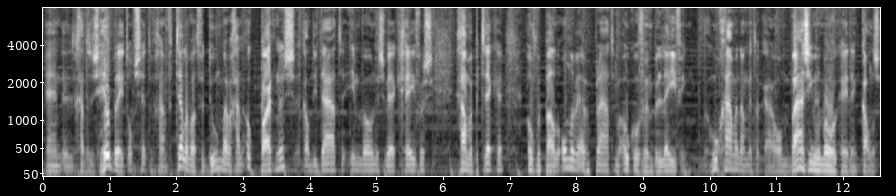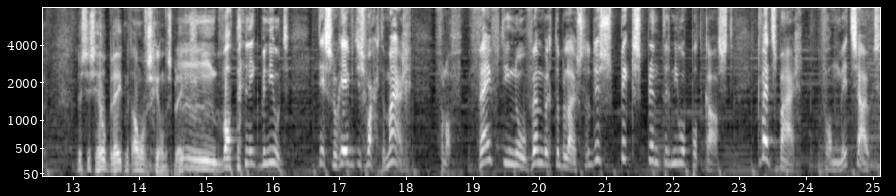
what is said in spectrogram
En eh, het gaat het dus heel breed opzetten. We gaan vertellen wat we doen, maar we gaan ook partners, kandidaten, inwoners, werkgevers gaan we betrekken. Over bepaalde onderwerpen praten, maar ook over hun beleving. Hoe gaan we nou met elkaar om? Waar zien we de mogelijkheden en kansen? Dus het is heel breed met allemaal verschillende sprekers. Mm, wat ben ik benieuwd. Het is nog eventjes wachten, maar vanaf 15 november te beluisteren. De spiksplinter nieuwe podcast. Kwetsbaar van Mid-Zuid.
